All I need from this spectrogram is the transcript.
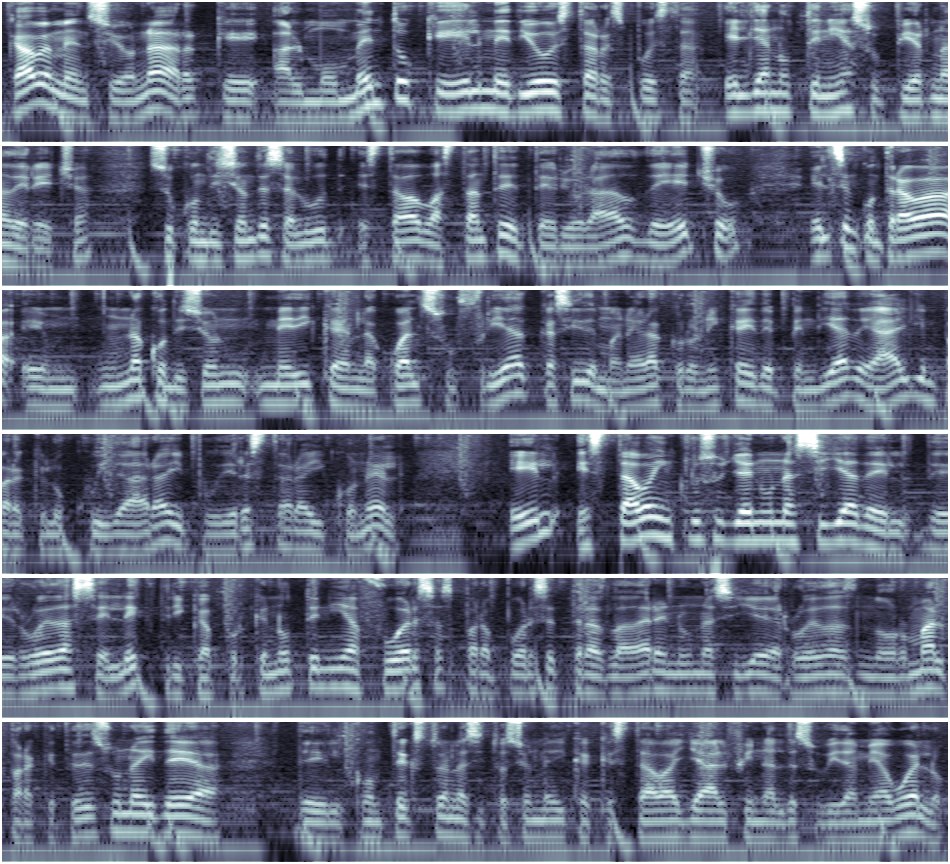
Cabe mencionar que al momento que él me dio esta respuesta, él ya no tenía su pierna derecha, su condición de salud estaba bastante deteriorada, de hecho, él se encontraba en una condición médica en la cual sufría casi de manera crónica y dependía de alguien para que lo cuidara y pudiera estar ahí con él. Él estaba incluso ya en una silla de, de, ruedas eléctrica porque no tenía fuerzas para poderse trasladar en una silla de ruedas normal, para que te des una idea del contexto en la situación médica que estaba ya al final de su vida mi abuelo.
